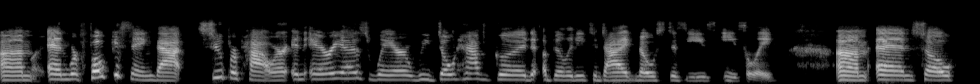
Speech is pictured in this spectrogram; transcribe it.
Um, right. And we're focusing that superpower in areas where we don't have good ability to diagnose disease easily. Um, and so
